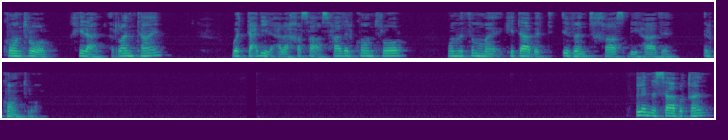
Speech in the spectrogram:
control خلال ال run time والتعديل على خصائص هذا ال control ومن ثم كتابة event خاص بهذا ال control علمنا سابقا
